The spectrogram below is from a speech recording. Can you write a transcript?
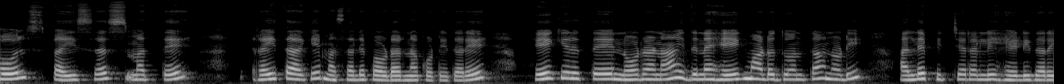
ಹೋಲ್ ಸ್ಪೈಸಸ್ ಮತ್ತು ರೈತಾಗೆ ಮಸಾಲೆ ಪೌಡರ್ನ ಕೊಟ್ಟಿದ್ದಾರೆ. ಹೇಗಿರುತ್ತೆ ನೋಡೋಣ. ಇದನ್ನು ಹೇಗೆ ಮಾಡೋದು ಅಂತ ನೋಡಿ ಅಲ್ಲೇ ಪಿಕ್ಚರಲ್ಲಿ ಹೇಳಿದ್ದಾರೆ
